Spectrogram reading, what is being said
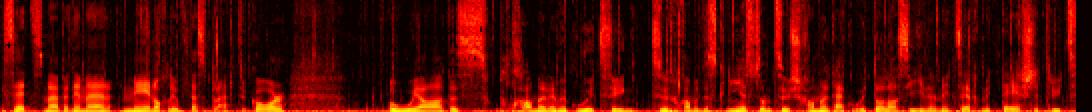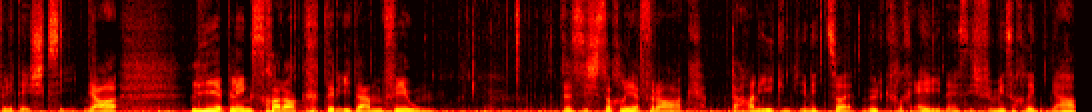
setzt man eben mehr, mehr noch ein bisschen auf das Splatter-Gore. Oh ja, das kann man, wenn man gut findet, kann man das genießen und sonst kann man den gut lassen, wenn man jetzt einfach mit den ersten drei zufrieden war. Ja, Lieblingscharakter in diesem Film? Das ist so ein bisschen eine Frage. Da habe ich irgendwie nicht so wirklich einen. Es ist für mich so ein bisschen, ja,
